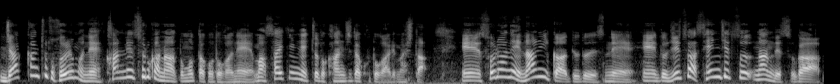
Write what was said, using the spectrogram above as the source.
若干ちょっとそれもね、関連するかなと思ったことがね、まあ最近ね、ちょっと感じたことがありました。えー、それはね、何かというとですね、えっ、ー、と、実は先日なんですが、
